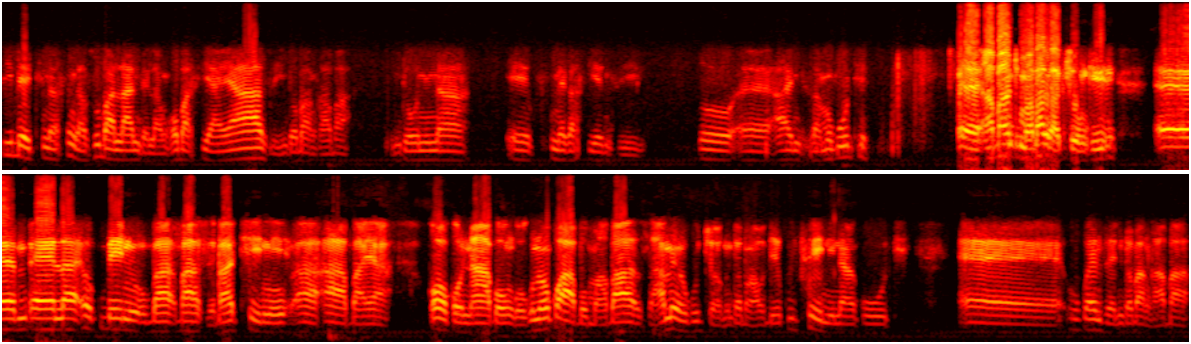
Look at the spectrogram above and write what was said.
Sibe thina singazubalandela ngoba siyayazi into yoba ngaba yintoni na ekufuneka siyenzile. So eh ndizama ukuthi eh abantu mabangajongi empela ekubeni baze bathini abaya koko nabo ngokunokwabo mabazame ukujonga into yoba bekuthweni nakuthi eh ukwenzela into ngaba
